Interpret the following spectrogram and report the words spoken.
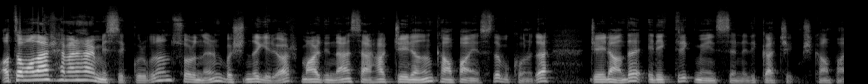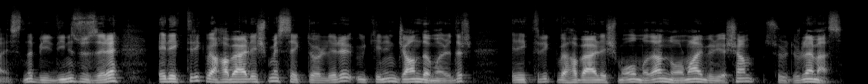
Atamalar hemen her meslek grubunun sorunlarının başında geliyor. Mardin'den Serhat Ceylan'ın kampanyası da bu konuda. Ceylan da elektrik mühendislerine dikkat çekmiş kampanyasında. Bildiğiniz üzere elektrik ve haberleşme sektörleri ülkenin can damarıdır. Elektrik ve haberleşme olmadan normal bir yaşam sürdürülemez.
